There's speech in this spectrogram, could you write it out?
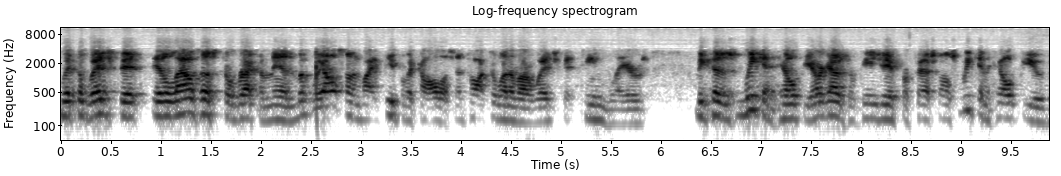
with the wedge fit, it allows us to recommend. But we also invite people to call us and talk to one of our wedge fit team players because we can help you. Our guys are PGA professionals. We can help you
